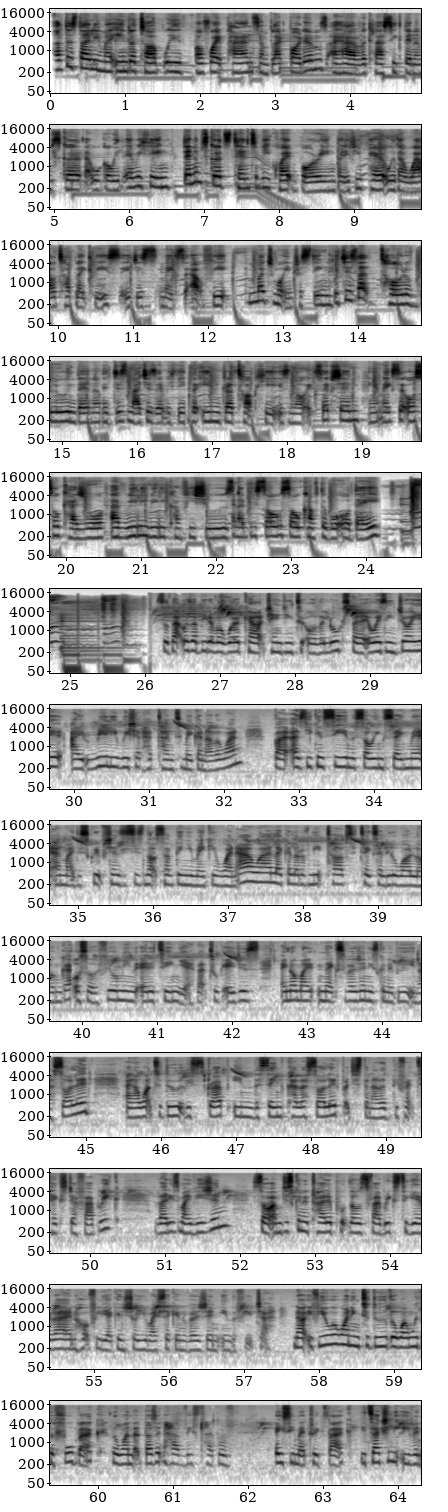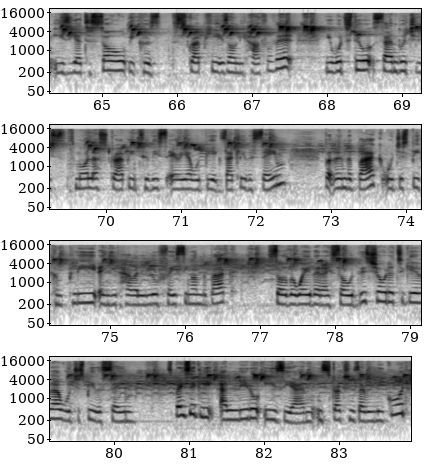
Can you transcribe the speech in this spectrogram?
After styling my Indra top with off-white pants and black bottoms, I have the classic denim skirt that will go with everything. Denim skirts tend to be quite boring, but if you pair it with a wow top like this, it just makes the outfit much more interesting. It's just that tone of blue and denim, it just matches everything. The Indra top here is no exception. And it makes it also casual. I have really, really comfy shoes and I'd be so, so comfortable all day. So that was a bit of a workout changing to all the looks, but I always enjoy it. I really wish I'd had time to make another one. But as you can see in the sewing segment and my descriptions, this is not something you make in one hour. Like a lot of knit tops, it takes a little while longer. Also the filming, the editing, yeah, that took ages. I know my next version is gonna be in a solid and I want to do this strap in the same color solid, but just another different texture fabric. That is my vision. So I'm just going to try to put those fabrics together and hopefully I can show you my second version in the future. Now if you were wanting to do the one with the full back, the one that doesn't have this type of asymmetric back, it's actually even easier to sew because the strap here is only half of it. You would still sandwich this smaller strap into this area would be exactly the same but then the back would just be complete and you'd have a little facing on the back. So the way that I sewed this shoulder together would just be the same basically a little easier and the instructions are really good.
